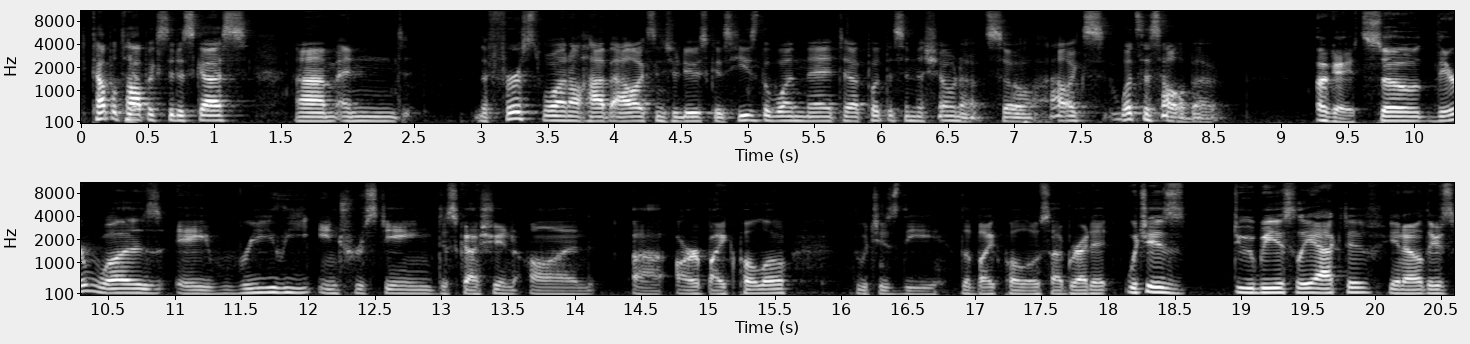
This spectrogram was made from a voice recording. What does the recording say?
a couple topics to discuss. Um, and the first one I'll have Alex introduce because he's the one that uh, put this in the show notes. So, Alex, what's this all about? Okay, so there was a really interesting discussion on uh, our bike polo, which is the the bike polo subreddit, which is dubiously active. You know, there's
